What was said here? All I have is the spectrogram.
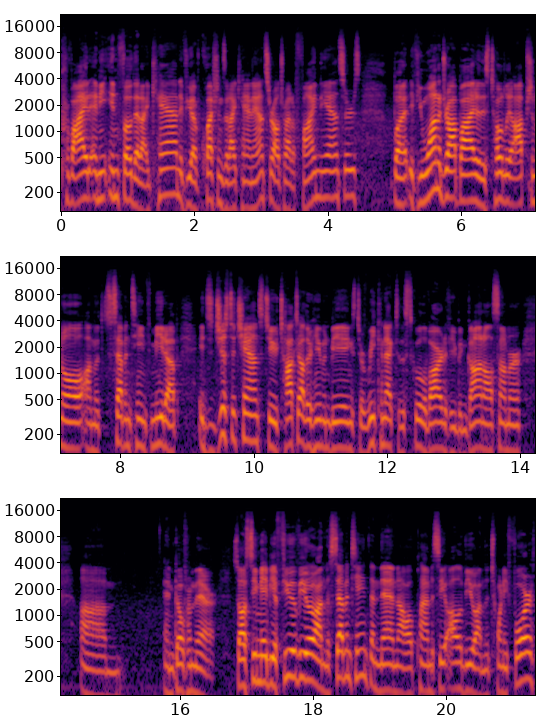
provide any info that I can. If you have questions that I can't answer, I'll try to find the answers. But if you want to drop by to this totally optional on the 17th meetup, it's just a chance to talk to other human beings, to reconnect to the School of Art if you've been gone all summer, um, and go from there. So I'll see maybe a few of you on the 17th, and then I'll plan to see all of you on the 24th.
